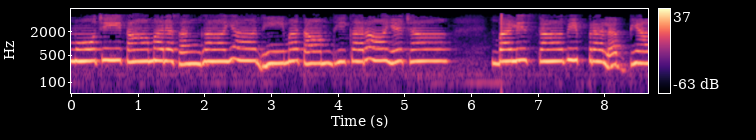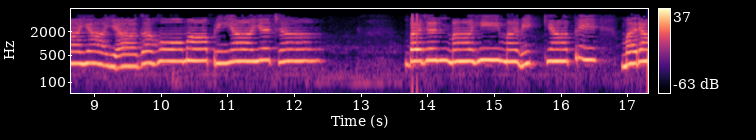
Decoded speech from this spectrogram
मोचितामरसङ्गाय धीमतां धिकराय च। बलिष्ठा विप्रलभ्याय यागहोमा प्रियाय च। भजन्माहिमविख्यात्रे मरारी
